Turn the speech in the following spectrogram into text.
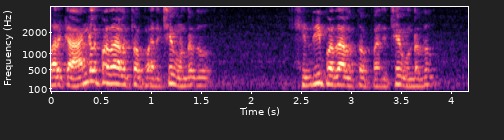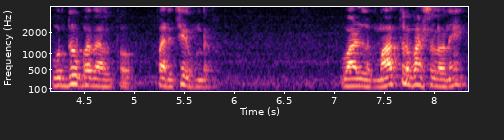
వారికి ఆంగ్ల పదాలతో పరిచయం ఉండదు హిందీ పదాలతో పరిచయం ఉండదు ఉర్దూ పదాలతో పరిచయం ఉండదు. వాళ్ళ మాతృభాషలోనే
